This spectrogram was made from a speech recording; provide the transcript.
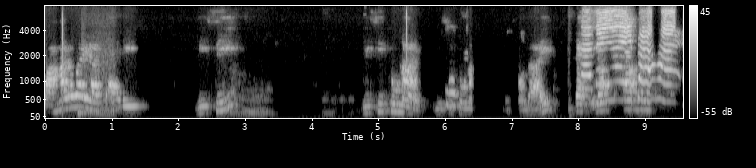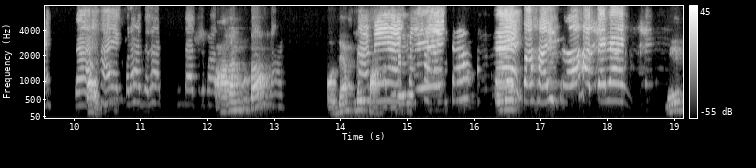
15යි 8යි 20 23යි 23යි හොඳයි දැන් ආගන් පුතා ඔව් දැන් මේ පහ නේද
